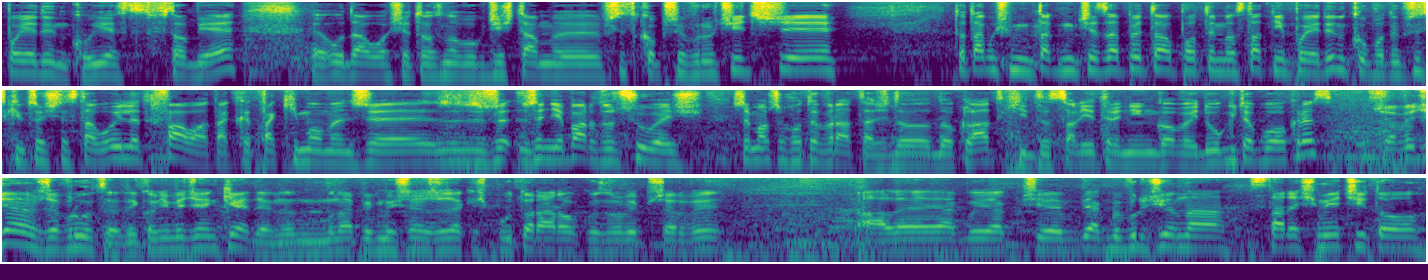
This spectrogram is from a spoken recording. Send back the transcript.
pojedynku jest w tobie. E, Udało się to znowu gdzieś tam e, wszystko przywrócić. To tak, byśmy, tak bym cię zapytał po tym ostatnim pojedynku, po tym wszystkim, co się stało, ile trwała tak, taki moment, że, że, że nie bardzo czułeś, że masz ochotę wracać do, do klatki, do sali treningowej. Długi to był okres? Ja wiedziałem, że wrócę, tylko nie wiedziałem kiedy. No, najpierw myślałem, że jakieś półtora roku zrobię przerwy, ale jakby, jak się, jakby wróciłem na stare śmieci, to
